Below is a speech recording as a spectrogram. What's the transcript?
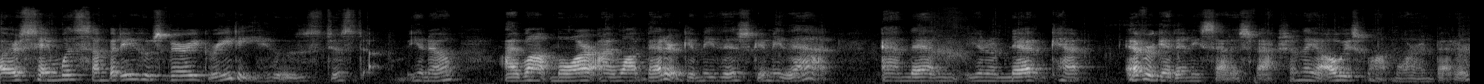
or same with somebody who's very greedy, who's just, you know, I want more, I want better, give me this, give me that. And then, you know, never can't ever get any satisfaction. They always want more and better.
